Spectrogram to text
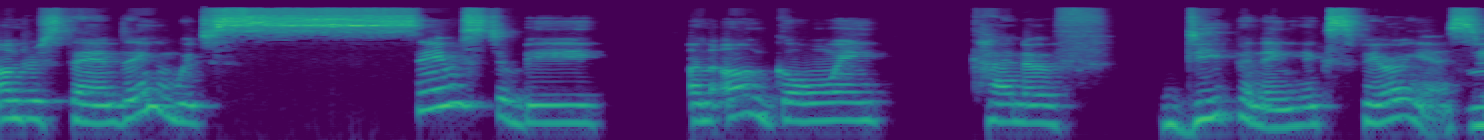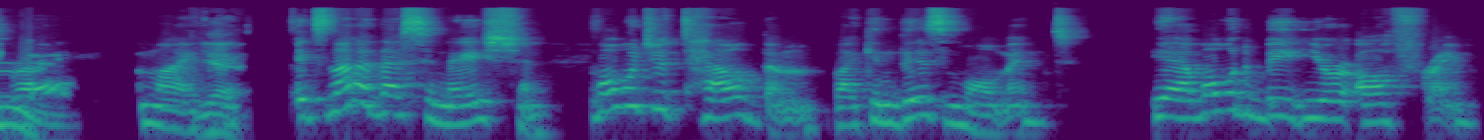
understanding, which seems to be an ongoing kind of deepening experience, mm. right, Mike? Yeah. It's not a destination. What would you tell them, like in this moment? Yeah, what would be your offering?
